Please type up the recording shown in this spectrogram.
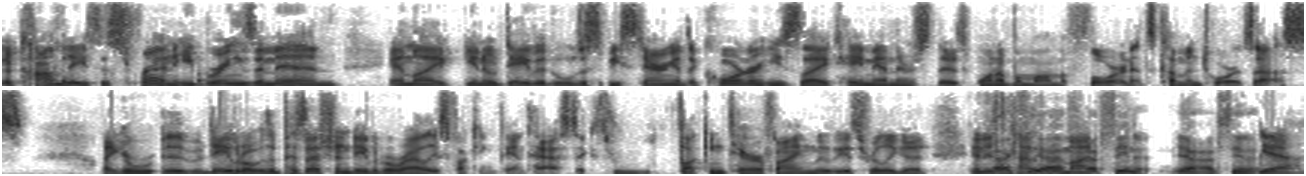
accommodates his friend. He brings him in, and like you know, David will just be staring at the corner. He's like, "Hey, man, there's there's one of them on the floor, and it's coming towards us." Like uh, David, the possession of David O'Reilly is fucking fantastic. It's a fucking terrifying movie. It's really good. And this Actually, kind of I've, I've seen it. Yeah, I've seen it. Yeah,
